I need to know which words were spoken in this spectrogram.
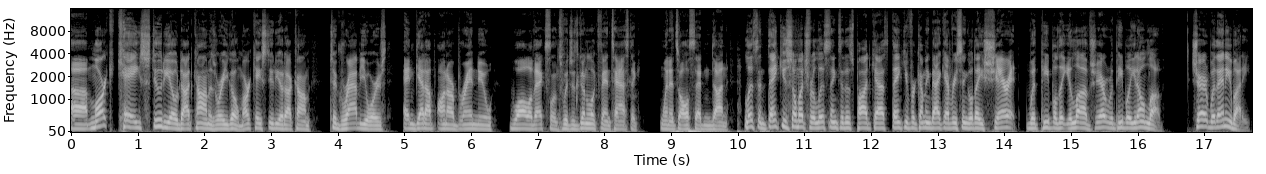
Uh, MarkKstudio.com is where you go. MarkKstudio.com to grab yours and get up on our brand new wall of excellence, which is going to look fantastic when it's all said and done. Listen, thank you so much for listening to this podcast. Thank you for coming back every single day. Share it with people that you love, share it with people you don't love, share it with anybody.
